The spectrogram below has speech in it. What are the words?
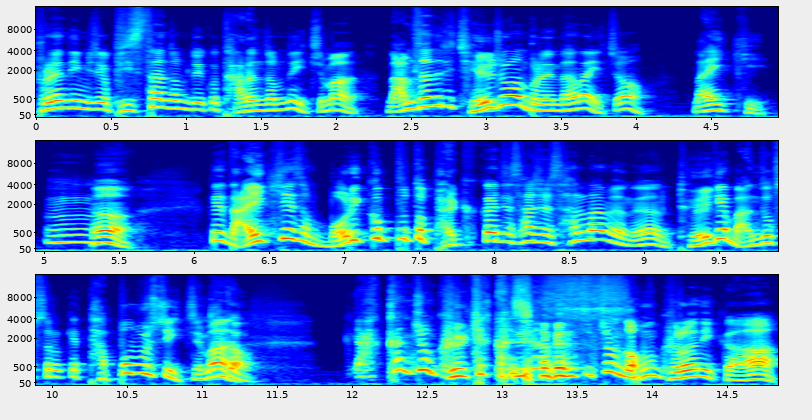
브랜드 이미지가 비슷한 점도 있고 다른 점도 있지만 남자들이 제일 좋아하는 브랜드 하나 있죠. 나이키. 음. 어. 근데 나이키에서 머리끝부터 발끝까지 사실 살라면은 되게 만족스럽게 다 뽑을 수 있지만 그죠? 약간 좀 그렇게까지 하면 좀 너무 그러니까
